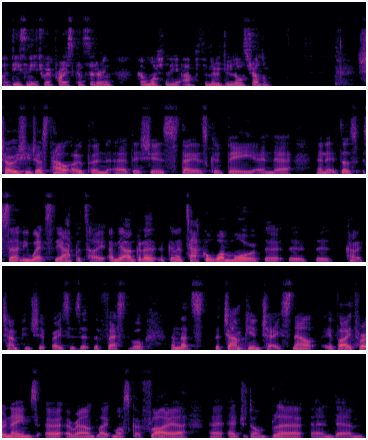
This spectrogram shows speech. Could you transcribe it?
a decent each way price considering how much that he absolutely loves Cheltenham shows you just how open uh, this year's stayers could be, and uh, and it does certainly whets the appetite. I mean, I'm gonna gonna tackle one more of the, the the kind of championship races at the festival, and that's the champion chase. Now, if I throw names uh, around like Moscow Flyer, uh, Edredon Bleu, and um,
